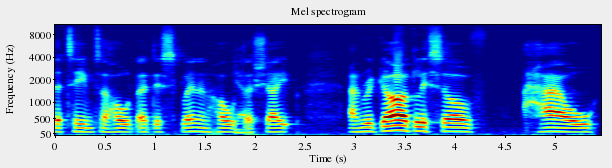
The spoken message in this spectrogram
the team to hold their discipline and hold Yeah. their shape. And regardless of how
